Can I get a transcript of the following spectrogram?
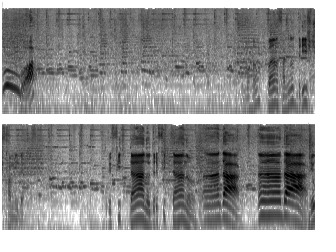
Uh, ó. Vamos rampando, fazendo drift, família. Driftando, driftando. Anda, anda. Meu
